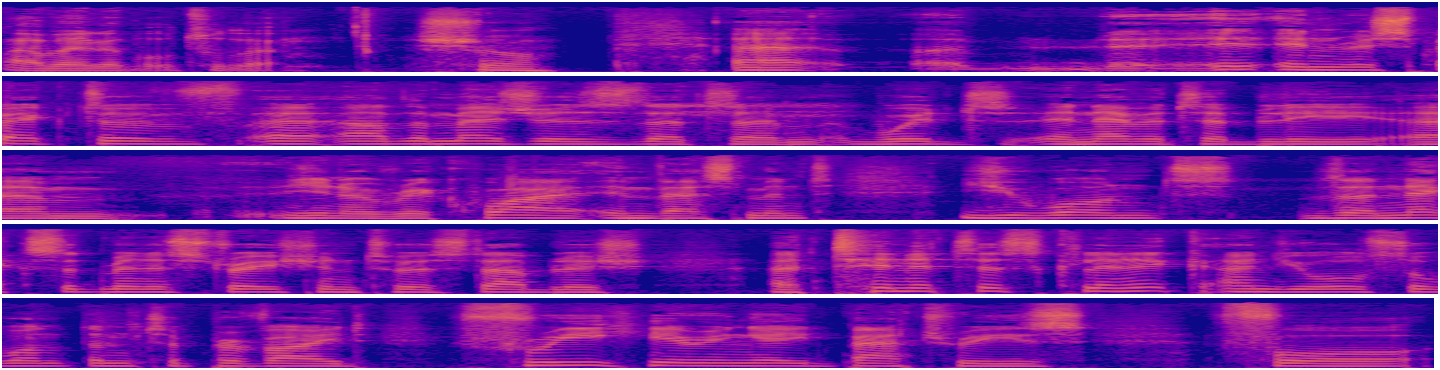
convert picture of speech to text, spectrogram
available to them. Sure. Uh, uh, in respect of uh, other measures that um, would inevitably, um, you know, require investment, you want the next administration to establish a tinnitus clinic, and you also want them to provide free hearing aid batteries for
